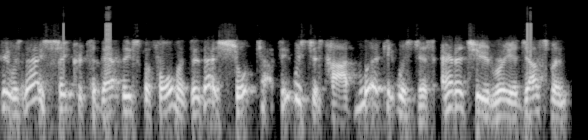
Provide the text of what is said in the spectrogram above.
there was no secrets about this performance. There's no shortcuts. It was just hard work. It was just attitude readjustment.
